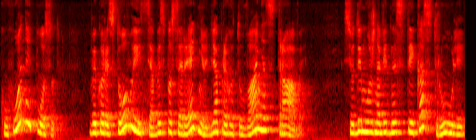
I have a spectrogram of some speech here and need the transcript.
Кухонний посуд використовується безпосередньо для приготування страви. Сюди можна віднести каструлі,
